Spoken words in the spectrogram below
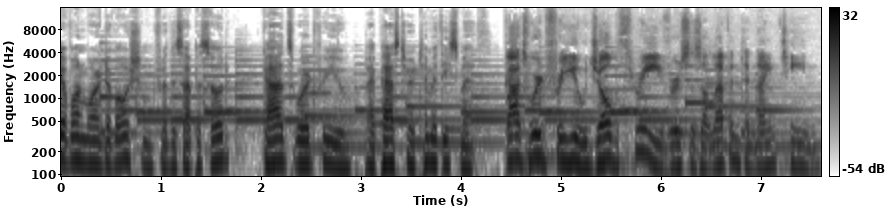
We have one more devotion for this episode God's Word for You by Pastor Timothy Smith. God's Word for You, Job 3, verses 11 to 19.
